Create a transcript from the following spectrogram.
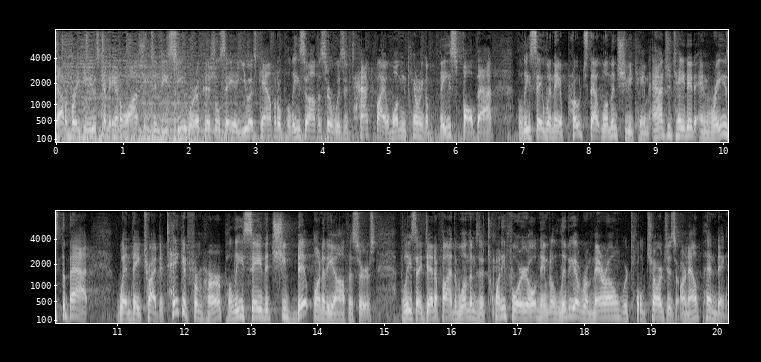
Now to breaking news coming out of Washington, D.C., where officials say a U.S. Capitol police officer was attacked by a woman carrying a baseball bat. Police say when they approached that woman, she became agitated and raised the bat. When they tried to take it from her, police say that she bit one of the officers. Police identify the woman as a 24 year old named Olivia Romero. We're told charges are now pending.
